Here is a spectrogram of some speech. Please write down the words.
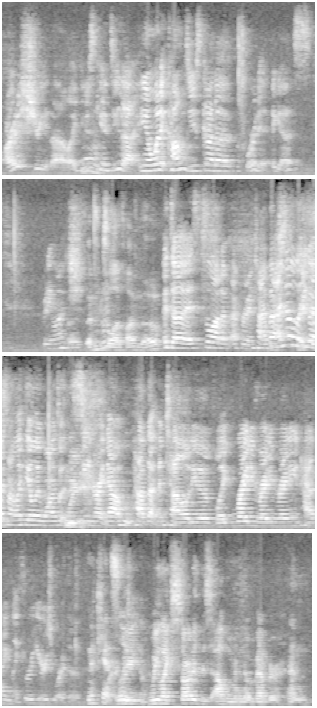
artistry though. Like you just hmm. can't do that. You know, when it comes, you just gotta record it. I guess. Pretty much. Uh, that takes a lot of time though. It does. It's a lot of effort and time. But I know that you guys aren't like the only ones in the We- scene right now who have that mentality of like writing, writing, writing, and having like three years worth of. Nick can't We, sleep. we like started this album in November and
